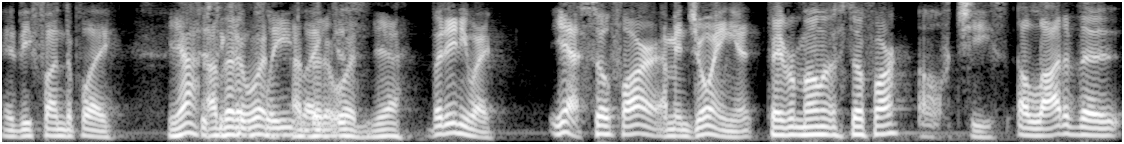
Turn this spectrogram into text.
It'd be fun to play. Yeah, Just I a bet complete, it would. I like, bet it just- would. Yeah. But anyway, yeah. So far, I'm enjoying it. Favorite moment so far? Oh, geez. A lot of the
